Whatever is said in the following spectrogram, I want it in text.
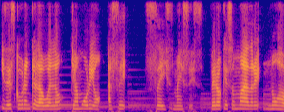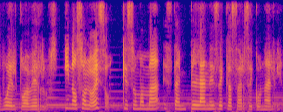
y descubren que el abuelo ya murió hace seis meses, pero que su madre no ha vuelto a verlos. Y no solo eso, que su mamá está en planes de casarse con alguien.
